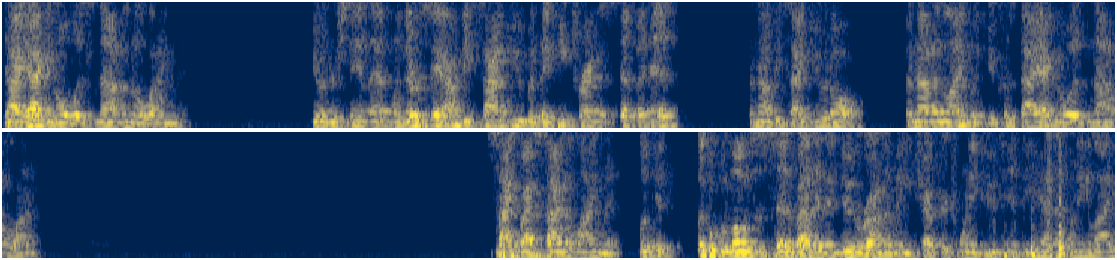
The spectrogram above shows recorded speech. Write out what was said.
Diagonal is not an alignment. You understand that? When they're saying, I'm beside you, but they keep trying to step ahead, they're not beside you at all. They're not in line with you because diagonal is not aligned. Side by side alignment. Look at Look at what Moses said about it in Deuteronomy chapter 22, 10. Do you have that one, Eli?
